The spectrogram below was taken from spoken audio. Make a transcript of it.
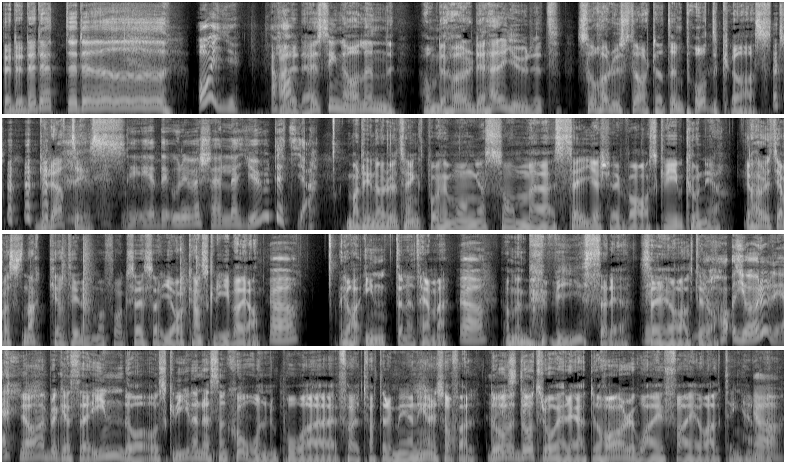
Da-da-da-da-da. Oj! Ja, Jaha. det där är signalen. Om du hör det här ljudet så har du startat en podcast. Grattis! Det är det universella ljudet, ja. Martina, har du tänkt på hur många som eh, säger sig vara skrivkunniga? Jag hör ett jävla snack hela tiden om folk säger så här, jag kan skriva ja. Ja. Jag har internet hemma. ja. Ja, men bevisa det, säger jag alltid då. Jaha, gör du det? Ja, jag brukar säga in då och skriv en recension på uh, förutfattade meningar i så fall. Då, då tror jag det att du har wifi och allting hemma. Ja.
